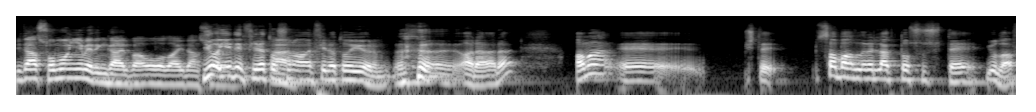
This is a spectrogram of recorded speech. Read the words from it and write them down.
Bir daha somon yemedin galiba o olaydan sonra. Yo yedim filetosunu Ha. fileto yiyorum ara ara. Ama e, işte sabahları laktozsuz sütte yulaf,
